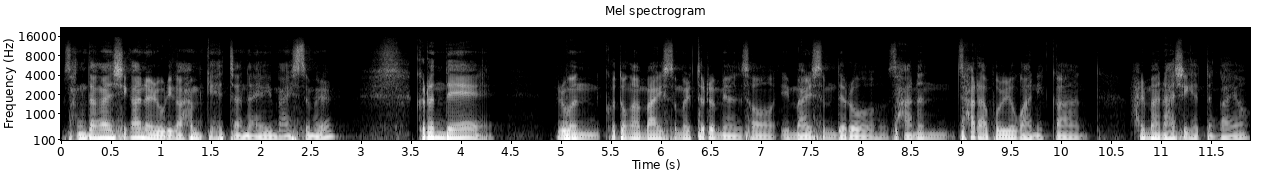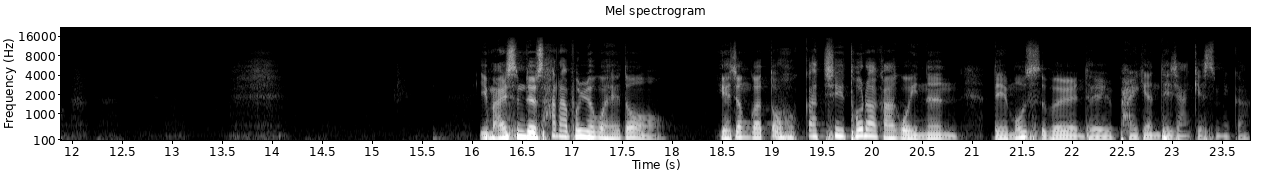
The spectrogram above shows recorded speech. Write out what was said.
상당한 시간을 우리가 함께 했잖아요. 이 말씀을. 그런데 여러분 그동안 말씀을 들으면서 이 말씀대로 사는 살아보려고 하니까 할만 하시겠던가요? 이 말씀대로 살아보려고 해도 예전과 똑같이 돌아가고 있는 내 모습을 늘 발견되지 않겠습니까?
